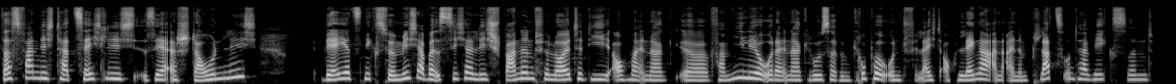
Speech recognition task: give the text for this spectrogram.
Das fand ich tatsächlich sehr erstaunlich. Wäre jetzt nichts für mich, aber ist sicherlich spannend für Leute, die auch mal in einer äh, Familie oder in einer größeren Gruppe und vielleicht auch länger an einem Platz unterwegs sind.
